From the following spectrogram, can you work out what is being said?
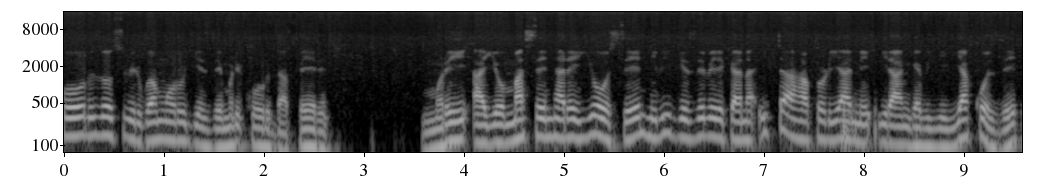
ko ruzosubirwamwo rugeze muri cour d'appel. Muri ayo masentare yose ntibigeze berekana icaha Florian Irangabiye yakoze,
